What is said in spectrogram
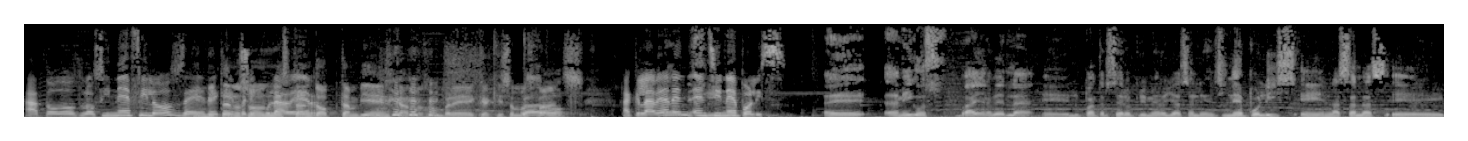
a todos los cinéfilos de, de qué película a un stand-up también, Carlos, hombre, que aquí somos fans. A que la vean en, en Cinépolis. Eh, amigos, vayan a verla. Eh, Lupin III primero ya salió en Cinépolis, en las salas eh,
